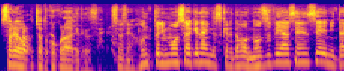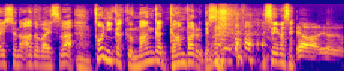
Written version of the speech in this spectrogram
それをちょっと心がけてください。すいません本当に申し訳ないんですけれども野津部屋先生に対してのアドバイスは、とにかく漫画頑張るでした すいませんいやーいやいや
